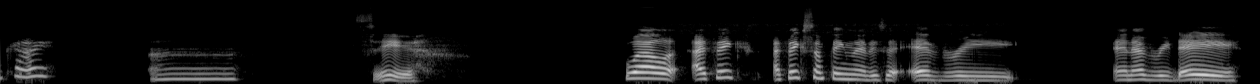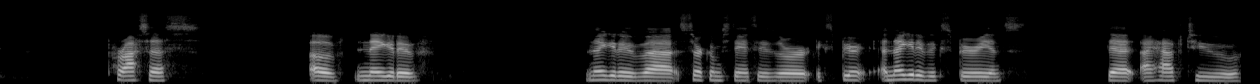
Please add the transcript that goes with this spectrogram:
Okay. Uh see. Well, I think I think something that is a every an everyday process of negative negative uh, circumstances or experience a negative experience that I have to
